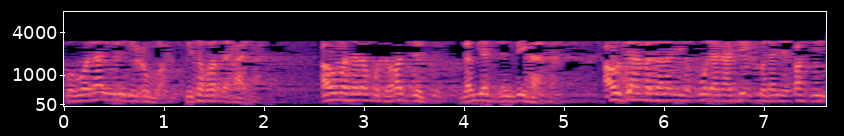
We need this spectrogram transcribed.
وهو لا يريد العمرة في سفرة حال أو مثلا متردد لم يجزم بها أو جاء مثلا يقول أنا جئت مثلا لقصد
